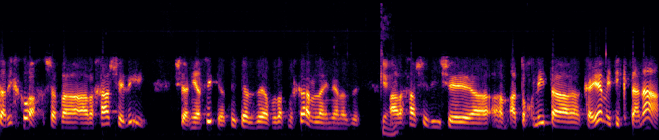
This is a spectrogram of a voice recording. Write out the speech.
צריך כוח. עכשיו, ההערכה שלי, שאני עשיתי, עשיתי על זה עבודת מחקר על העניין הזה. כן. ההערכה שלי שהתוכנית הקיימת היא קטנה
